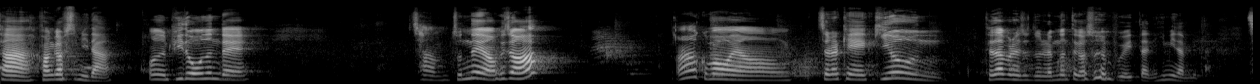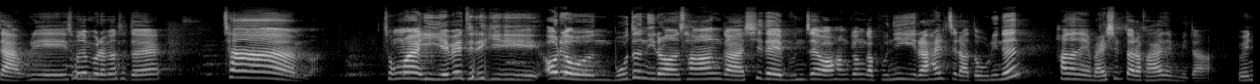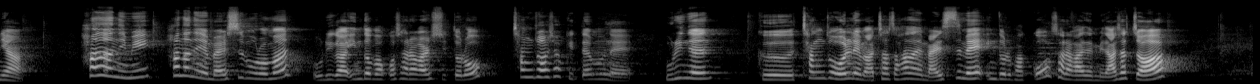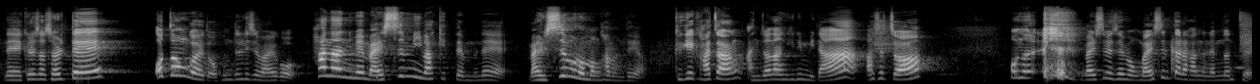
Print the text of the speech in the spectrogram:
자, 반갑습니다. 오늘 비도 오는데 참 좋네요. 그죠? 아, 고마워요. 저렇게 귀여운 대답을 해주는 랩런트가 소년부에 있다니 힘이 납니다. 자, 우리 소년부 랩런트들 참 정말 이 예배 드리기 어려운 모든 이런 상황과 시대의 문제와 환경과 분위기를 할지라도 우리는 하나님의 말씀 따라 가야 됩니다. 왜냐? 하나님이 하나님의 말씀으로만 우리가 인도받고 살아갈 수 있도록 창조하셨기 때문에 우리는 그 창조 원리에 맞춰서 하나님의 말씀에 인도를 받고 살아가야 됩니다. 아셨죠? 네, 그래서 절대 어떤 거에도 흔들리지 말고 하나님의 말씀이 맞기 때문에 말씀으로만 가면 돼요. 그게 가장 안전한 길입니다. 아셨죠? 오늘 말씀의 제목 말씀 따라가는 Remnant.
